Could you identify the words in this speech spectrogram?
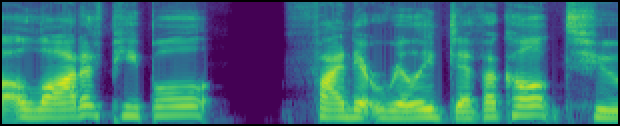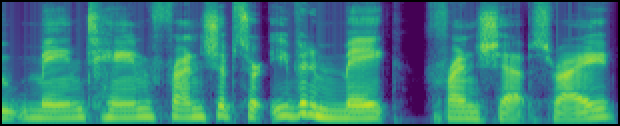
a lot of people find it really difficult to maintain friendships or even make friendships, right?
